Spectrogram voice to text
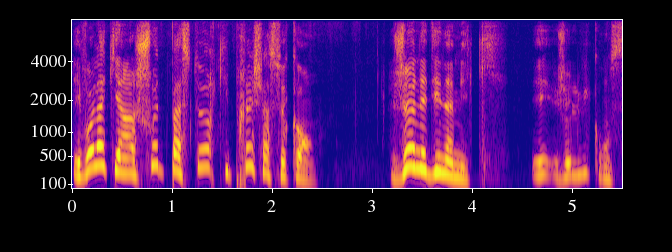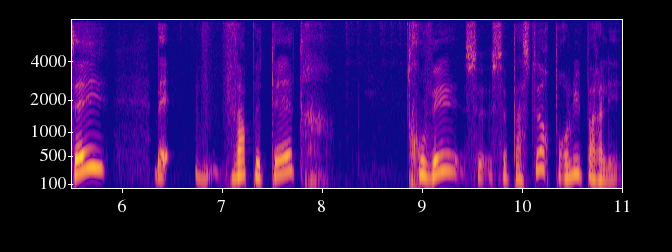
Et voilà qu'il y a un chouette pasteur qui prêche à ce camp, jeune et dynamique. Et je lui conseille, ben, va peut-être trouver ce, pasteur pour lui parler.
